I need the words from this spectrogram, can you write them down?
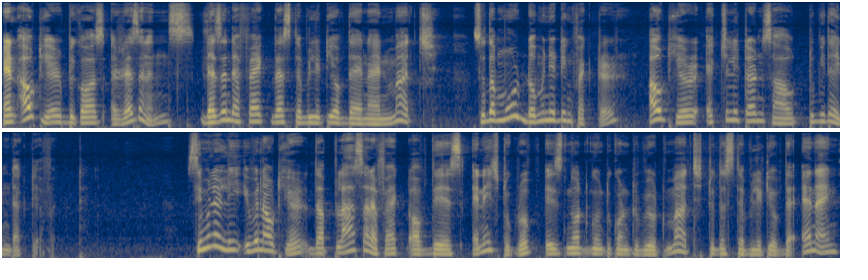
And out here, because resonance doesn't affect the stability of the anion much, so the more dominating factor out here actually turns out to be the inductive effect. Similarly, even out here, the plus R effect of this NH2 group is not going to contribute much to the stability of the anion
